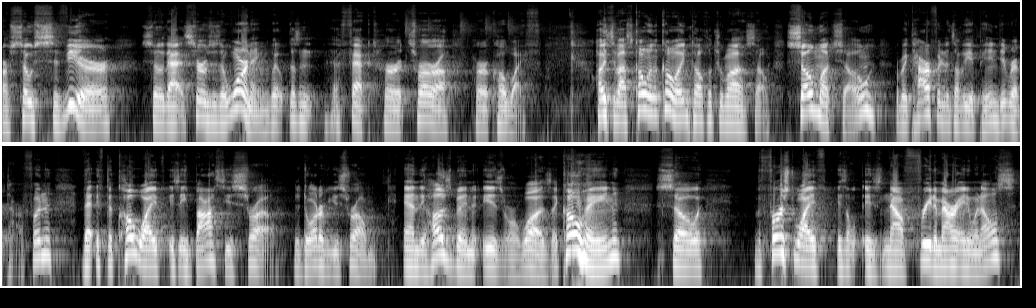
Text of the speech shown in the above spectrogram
are so severe, so that serves as a warning, but doesn't affect her tzrara, her co-wife. So much so, Rabbi Tarfon is of the opinion, did Rabbi Tarfon, that if the co-wife is a Bas Yisrael, the daughter of Yisrael, and the husband is or was a Kohen, so the first wife is, is now free to marry anyone else.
